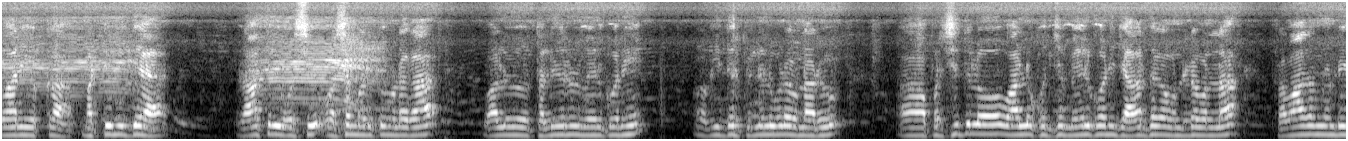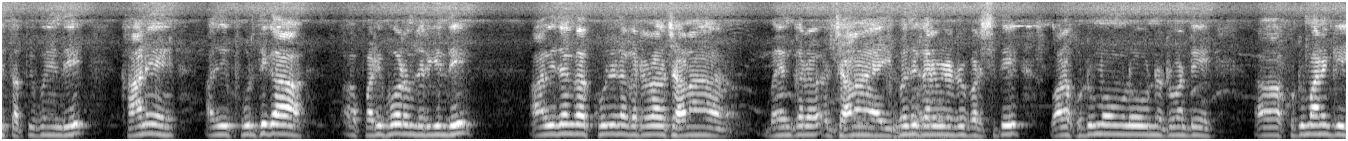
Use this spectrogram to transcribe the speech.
వారి యొక్క మట్టి మధ్య రాత్రి వర్ష వర్షం పడుతూ ఉండగా వాళ్ళు తల్లిదండ్రులు మేలుకొని ఒక ఇద్దరు పిల్లలు కూడా ఉన్నారు. ఆ పరిస్థితుల్లో వాళ్ళు కొంచెం మేలుకొని జాగ్రత్తగా ఉండడం వల్ల ప్రమాదం నుండి తప్పిపోయింది. కానీ అది పూర్తిగా పడిపోవడం జరిగింది. ఆ విధంగా కూలిన ఘటన చాలా భయంకర చాలా ఇబ్బందికరమైనటువంటి పరిస్థితి. వాళ్ళ కుటుంబంలో ఉన్నటువంటి కుటుంబానికి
